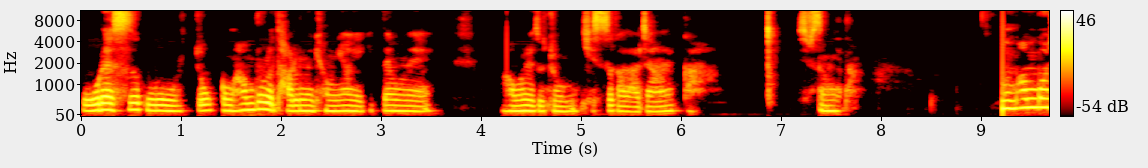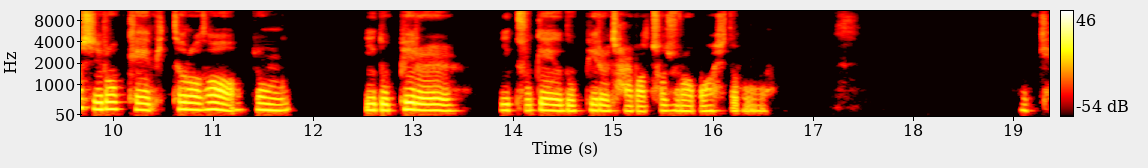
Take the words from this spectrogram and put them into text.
오래 쓰고 조금 함부로 다루는 경향이 있기 때문에 아무래도 좀 기스가 나지 않을까 싶습니다. 한 번씩 이렇게 비틀어서 좀 이 높이를, 이 두 개의 높이를 잘 맞춰주라고 하시더라고요. 이렇게.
